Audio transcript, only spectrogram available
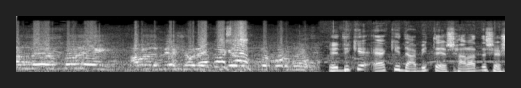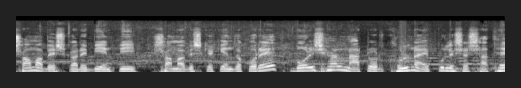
আন্দোলন করেই আমাদের দেশ অনেক মুক্ত করব। এদিকে একই দাবিতে সারা দেশে সমাবেশ করে বিএনপি। সমাবেশকে কেন্দ্র করে বরিশাল নাটোর খুলনায় পুলিশের সাথে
